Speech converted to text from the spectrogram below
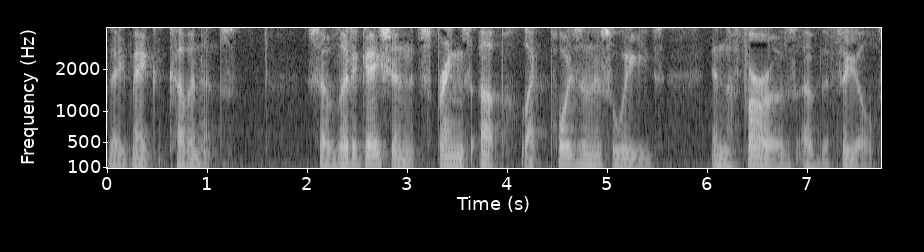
they make covenants. So litigation springs up like poisonous weeds in the furrows of the field.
